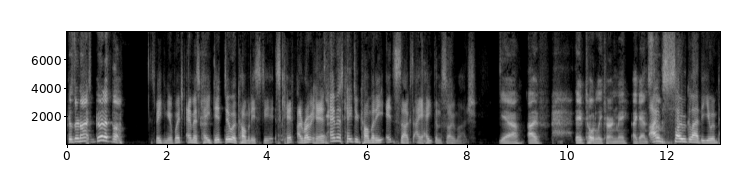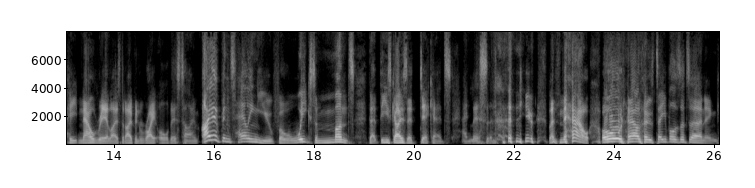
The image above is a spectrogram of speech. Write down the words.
because they're not good at them. Speaking of which, MSK did do a comedy st- skit. I wrote here MSK do comedy. It sucks. I hate them so much. Yeah, I've they've totally turned me against I'm them. so glad that you and Pete now realize that I've been right all this time. I have been telling you for weeks and months that these guys are dickheads. And listen, you, but now, oh, now those tables are turning.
